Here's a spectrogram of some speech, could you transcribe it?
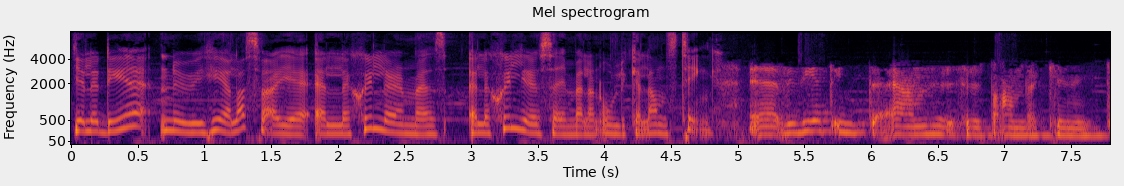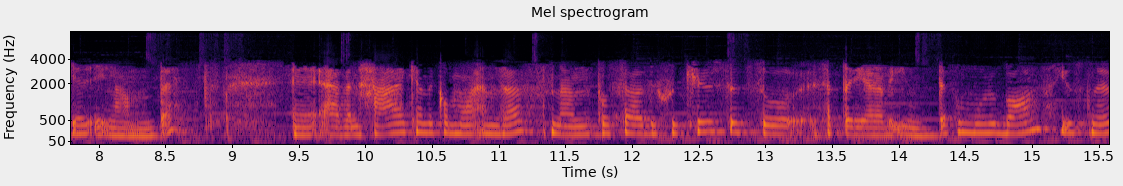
Gäller det nu i hela Sverige eller skiljer det, med, eller skiljer det sig mellan olika landsting? Eh, vi vet inte än hur det ser ut på andra kliniker i landet. Eh, även här kan det komma att ändras men på Södersjukhuset så separerar vi inte på mor och barn just nu.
